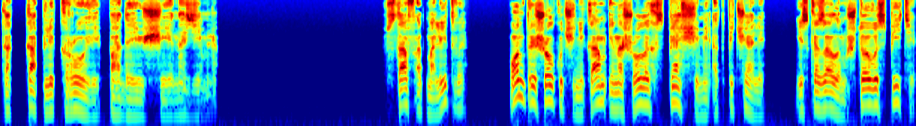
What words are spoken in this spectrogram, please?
как капли крови, падающие на землю. Встав от молитвы, он пришел к ученикам и нашел их спящими от печали, и сказал им, что вы спите?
